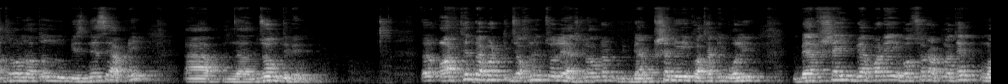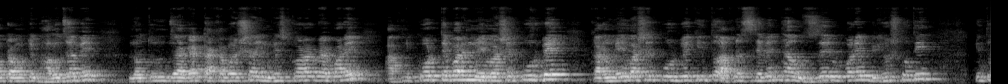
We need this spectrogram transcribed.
অথবা নতুন বিজনেসে আপনি যোগ দেবেন। অর্থের ব্যাপারটি যখনই চলে আসলো, আমরা ব্যবসা নিয়ে কথাটি বলি ব্যবসায়িক ব্যাপারে এবছর আপনাদের মোটামুটি ভালো যাবে। নতুন জায়গায় টাকা পয়সা ইনভেস্ট করার ব্যাপারে আপনি করতে পারেন মে মাসের পূর্বে, কারণ মে মাসের পূর্বে কিন্তু আপনার সেভেন্থ হাউসের উপরে বৃহস্পতির কিন্তু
